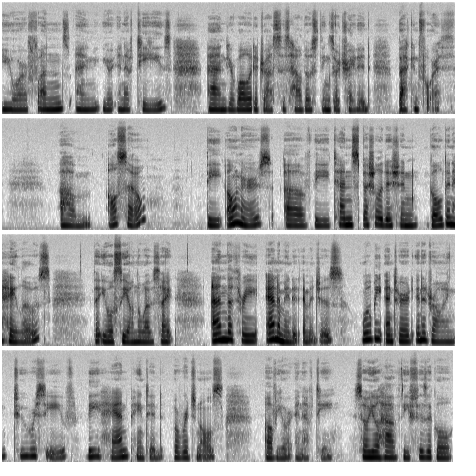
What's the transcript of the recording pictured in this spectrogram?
your funds and your NFTs, and your wallet address is how those things are traded back and forth. Um, also, the owners of the 10 special edition Golden Halos that you will see on the website and the three animated images will be entered in a drawing to receive the hand painted originals of your NFT. So you'll have the physical,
